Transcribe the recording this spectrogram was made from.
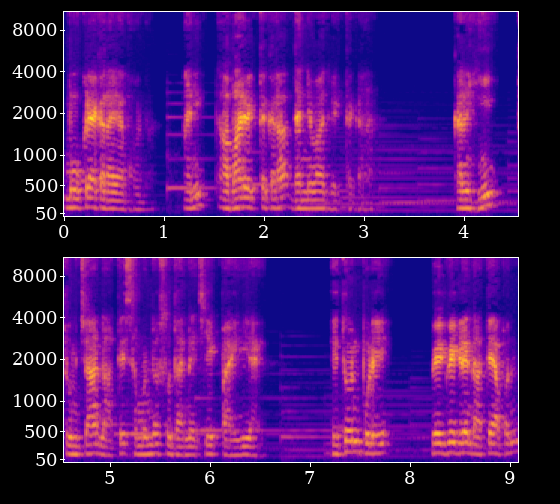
मोकळ्या करा या भावना आणि आभार व्यक्त करा धन्यवाद व्यक्त करा. कारण ही तुमच्या नातेसंबंध सुधारण्याची एक पायरी आहे. इथून पुढे वेगवेगळे नाते आपण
